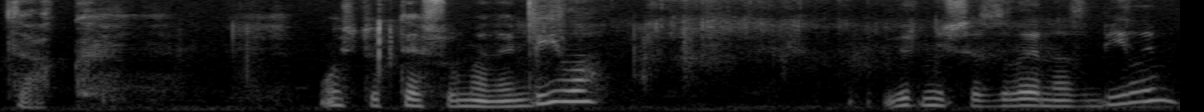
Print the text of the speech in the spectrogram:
Так. Ось тут теж у мене біла. Вірніше, зелена з білим.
